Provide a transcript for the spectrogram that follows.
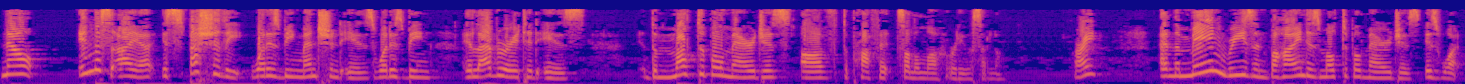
Now, in this ayah, especially what is being mentioned is, what is being elaborated is, the multiple marriages of the Prophet ﷺ. Right? And the main reason behind his multiple marriages is what?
